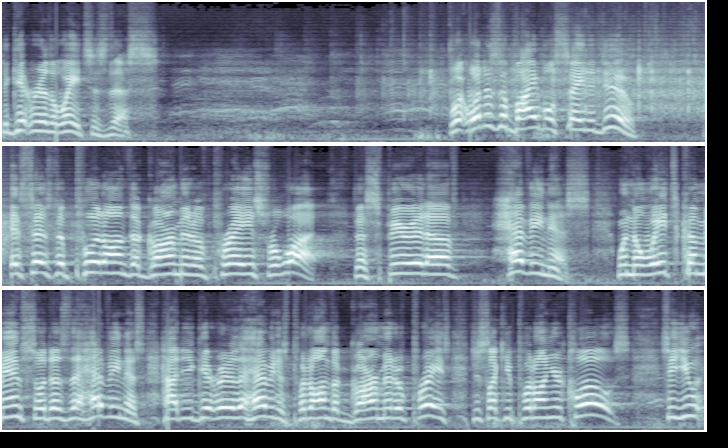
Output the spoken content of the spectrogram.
to get rid of the weights is this. What, what does the Bible say to do? It says to put on the garment of praise for what? The spirit of heaviness. When the weights come in, so does the heaviness. How do you get rid of the heaviness? Put on the garment of praise, just like you put on your clothes. See, you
